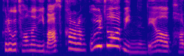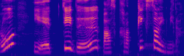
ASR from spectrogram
그리고 저는 이 마스카라랑 꿀조합이 있는데요. 바로 이 에뛰드 마스카라 픽서입니다.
